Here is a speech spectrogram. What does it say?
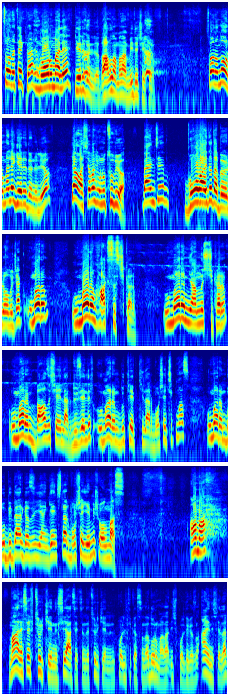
Sonra tekrar normale geri dönülüyor. Davlama lan video çekiyorum. Sonra normale geri dönülüyor. Yavaş yavaş unutuluyor. Bence bu olayda da böyle olacak. Umarım umarım haksız çıkarım. Umarım yanlış çıkarım. Umarım bazı şeyler düzelir. Umarım bu tepkiler boşa çıkmaz. Umarım bu biber gazı yiyen gençler boşa yemiş olmaz. Ama maalesef Türkiye'nin siyasetinde, Türkiye'nin politikasında durmadan, iç politikasında aynı şeyler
